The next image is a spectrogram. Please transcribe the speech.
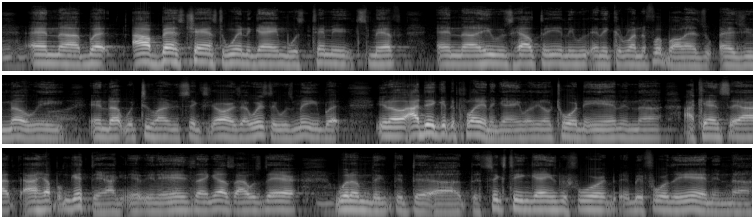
Mm-hmm. And uh, but our best chance to win the game was Timmy Smith, and uh, he was healthy and he was, and he could run the football as as you know. He right. ended up with 206 yards. I wish it was me, but you know I did get to play in the game. You know toward the end, and uh, I can't say I, I helped him get there. I, anything else, I was there with him the the, the, uh, the 16 games before before the end. And uh,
